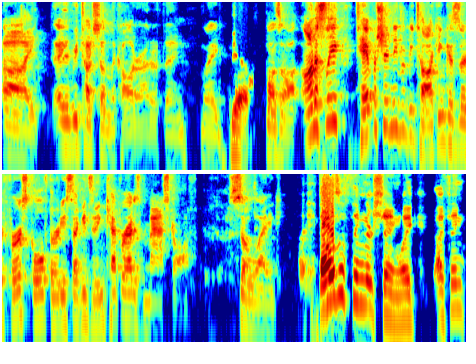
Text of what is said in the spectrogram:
Uh, we touched on the Colorado thing. Like, Yeah. buzz off. Honestly, Tampa shouldn't even be talking because their first goal, 30 seconds in, Kuemper had his mask off. So, like, that was the thing they're saying. Like I think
